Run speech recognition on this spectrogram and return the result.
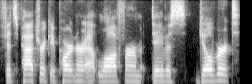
Fitzpatrick, a partner at law firm Davis Gilbert,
